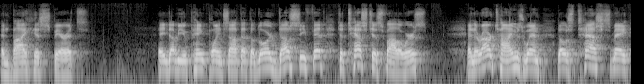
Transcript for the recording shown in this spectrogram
and by his spirit. A.W. Pink points out that the Lord does see fit to test his followers, and there are times when those tests may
